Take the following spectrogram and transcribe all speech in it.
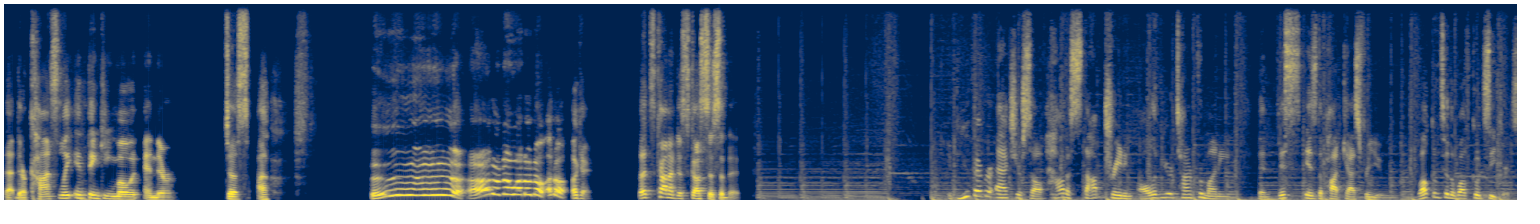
that they're constantly in thinking mode and they're just, uh, I don't know, I don't know, I don't know. Okay, let's kind of discuss this a bit. You've ever asked yourself how to stop trading all of your time for money, then this is the podcast for you. Welcome to the Wealth Code Secrets,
